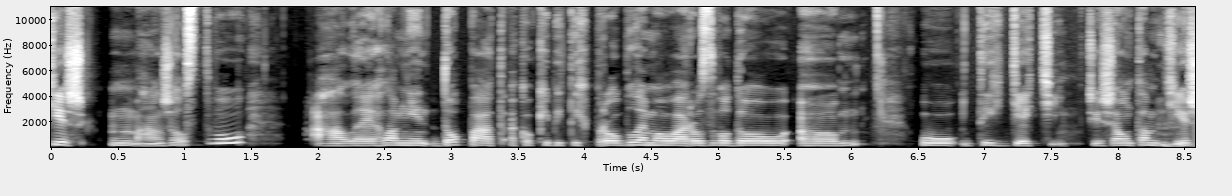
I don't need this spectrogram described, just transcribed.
tiež manželstvu, ale hlavne dopad ako keby tých problémov a rozvodov um, u tých detí. Čiže on tam mm-hmm. tiež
